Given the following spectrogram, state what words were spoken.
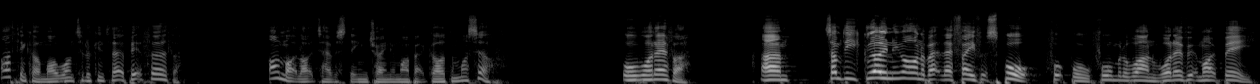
I think I might want to look into that a bit further. I might like to have a steam train in my back garden myself. Or whatever. Um, somebody groaning on about their favourite sport, football, Formula One, whatever it might be,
